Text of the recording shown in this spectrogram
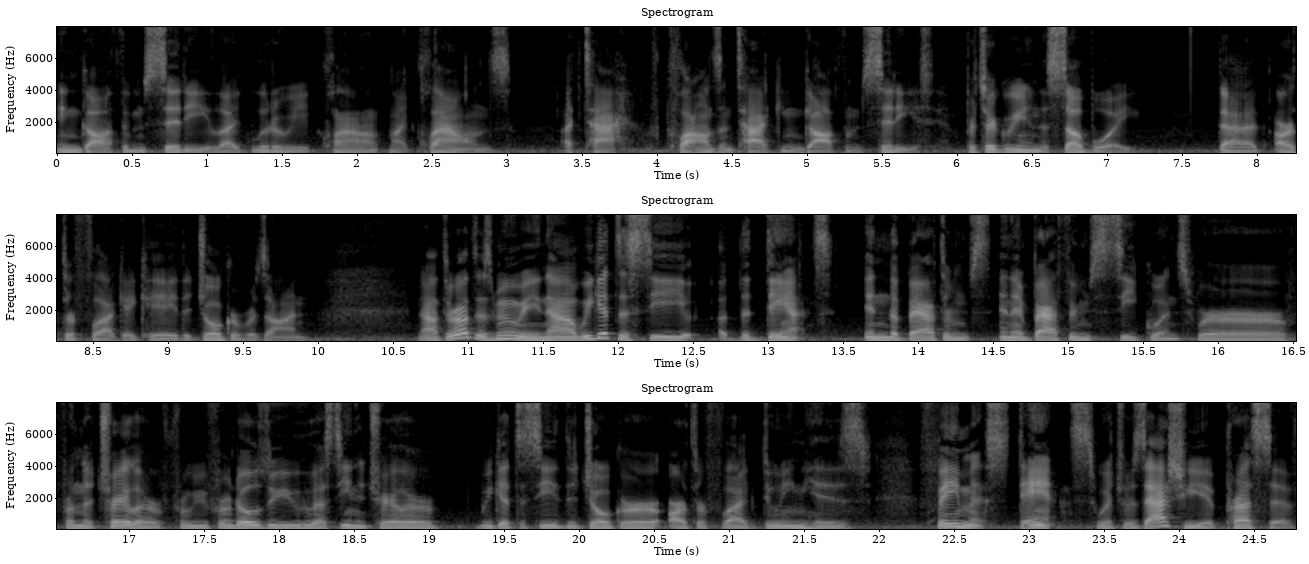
in Gotham City, like literally clown like clowns attack clowns attacking Gotham City, particularly in the subway that Arthur Fleck, aka the Joker, was on. Now, throughout this movie, now we get to see uh, the dance in the bathrooms in a bathroom sequence where, from the trailer, for for those of you who have seen the trailer, we get to see the Joker, Arthur Fleck, doing his famous dance, which was actually impressive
